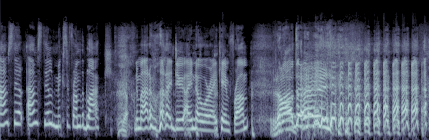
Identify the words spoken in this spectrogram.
I'm still, I'm still Mixie from the black. Ja. No matter what I do, I know where I came from. Radøy!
